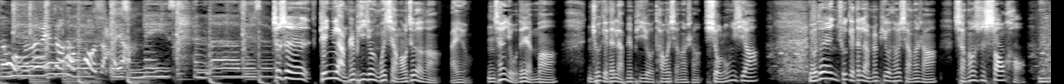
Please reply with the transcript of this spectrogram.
那我们那边叫它泡炸呀。就是给你两瓶啤酒，你会想到这个？哎呦！你像有的人嘛，你说给他两瓶啤酒，他会想到啥？小龙虾。有的人你说给他两瓶啤酒，他会想到啥？想到是烧烤。嗯。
